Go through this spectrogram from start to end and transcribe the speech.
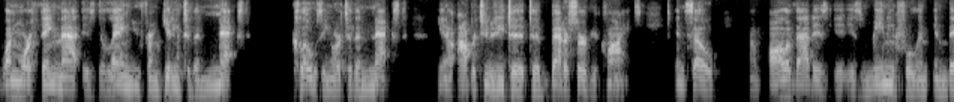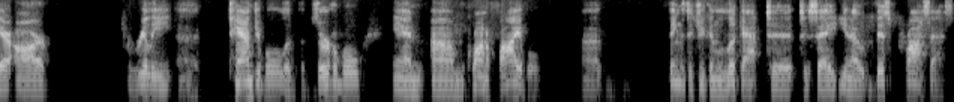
one more thing that is delaying you from getting to the next closing or to the next you know opportunity to to better serve your clients. and so um, all of that is is meaningful, and, and there are really uh, tangible, observable, and um, quantifiable uh, things that you can look at to to say, you know, this process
